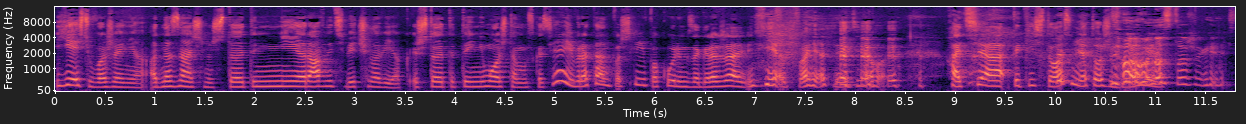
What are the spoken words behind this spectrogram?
Есть уважение, однозначно, что это не равный тебе человек, и что это ты не можешь там сказать, эй, братан, пошли покурим за гаражами. Нет, понятное дело. Хотя такие ситуации у меня тоже были. Да, у нас тоже есть.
